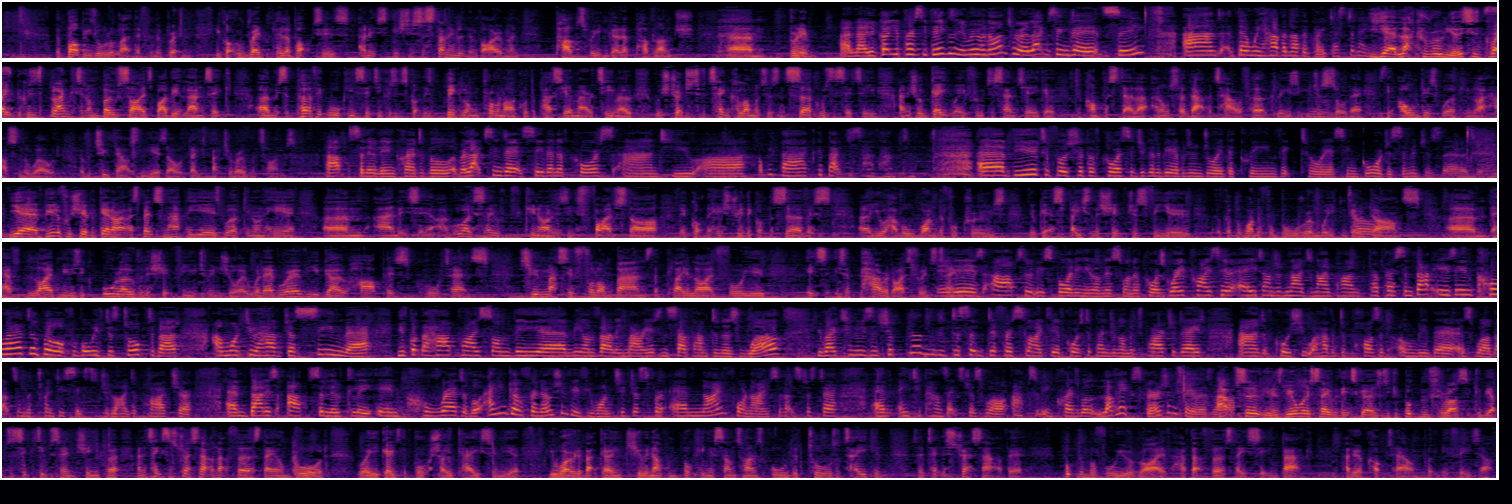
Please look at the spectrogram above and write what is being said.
The Bobbies all look like they're from the Britain. You've got red pillar boxes, and it's, it's just a stunning little environment. Pubs where you can go to pub lunch. Um, brilliant. And now you've got your Percy Pigs and you're moving on to a relaxing day at sea. And then we have another great destination. Yeah, La Coruña. This is great because it's blanketed on both sides by the Atlantic. Um, it's a perfect walking city because it's got this big long promenade called the Paseo Maritimo, which stretches for 10 kilometres and circles the city. And it's your gateway through to Santiago to Compostela and also that, the Tower of Hercules that you just saw there. It's the oldest working lighthouse in the world, over 2,000 years old, dates back to Roman times. Absolutely incredible. Relaxing day at sea then, of course, and you are... I'll be back. We're back to Southampton. A beautiful ship, of course, that you're going to be able to enjoy the Queen Victoria. Seeing gorgeous images there as well. Yeah, beautiful ship. Again, I, I spent some happy years working on here, um, and it's. I like to say with Cunardis, it's five star. They've got the history, they've got the service. Uh, you'll have a wonderful cruise. You'll get a space of the ship just for you. They've got the wonderful ballroom where you can go Oh. dance. Um, they have live music all over the ship for you to enjoy. Whatever, wherever you go, harpists, quartets, two massive full-on bands that play live for you. It's, it's a paradise for It entertainment. is absolutely spoiling you on this one, of course. Great price here, £899 per person. That is incredible for what we've just talked about and what you have just seen there. You've got the half price on the uh, Meon Valley Marriott in Southampton as well. Your itineraries and ship differ slightly, of course, depending on the departure date. And, of course, you will have a deposit only there as well. That's on the 26th of July departure. And that is absolutely incredible. And you can go for an ocean view if you want to, just for um, 949 So that's just uh, um, £80 extra as well. Absolutely incredible. Lovely excursions here as well. Absolutely, and as we always say with the excursions, if you book them through us, it can be up to 60% cheaper, and it takes the stress out of that first day on board, where you're going to the port showcase and you're, you're worried about going queuing up and booking, and sometimes all the tours are taken. So take the stress out of it, book them before you arrive, have that first day sitting back, having a cocktail and putting your feet up.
